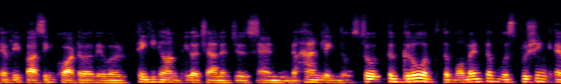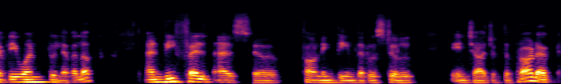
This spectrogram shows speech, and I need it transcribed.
Every passing quarter, they were taking on bigger challenges and handling those. So the growth, the momentum was pushing everyone to level up. And we felt as a founding team that was still in charge of the product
